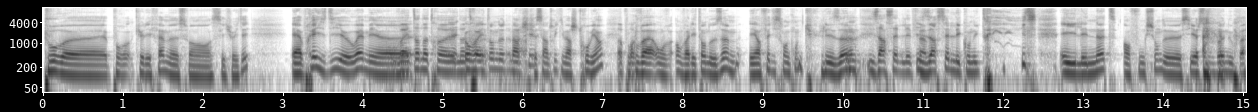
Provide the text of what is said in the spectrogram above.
pour, euh, pour que les femmes soient en sécurité. Et après, il se dit, euh, ouais, mais. euh, on va étendre notre, euh, notre on va étendre notre marché. C'est un truc qui marche trop bien. Hop, Donc, on va, on va, on va l'étendre aux hommes. Et en fait, il se rend compte que les hommes, ils harcèlent les femmes. ils harcèlent les conductrices et ils les notent en fonction de si elles sont bonnes ou pas.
